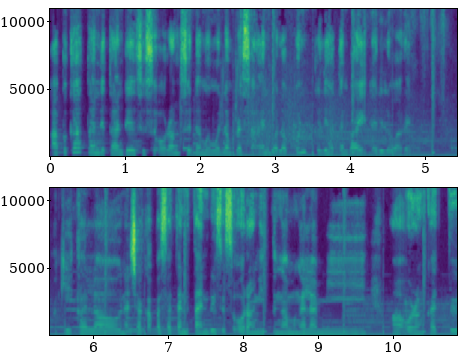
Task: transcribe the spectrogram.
apakah tanda-tanda seseorang sedang memendam perasaan walaupun kelihatan baik dari luaran? Okey, kalau nak cakap pasal tanda-tanda seseorang ni tengah mengalami uh, orang kata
